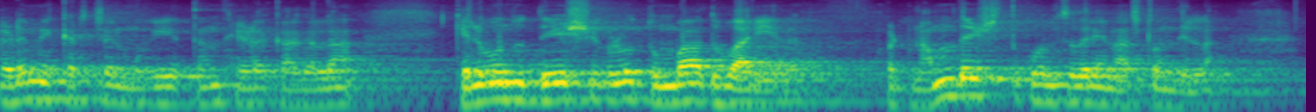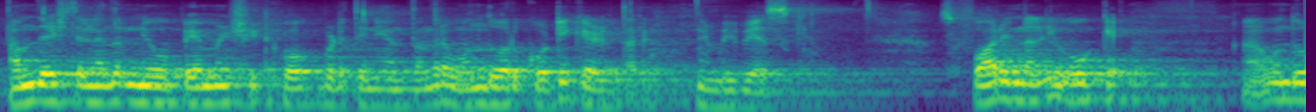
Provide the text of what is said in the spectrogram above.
ಕಡಿಮೆ ಖರ್ಚಲ್ಲಿ ಮುಗಿಯುತ್ತೆ ಅಂತ ಹೇಳೋಕ್ಕಾಗಲ್ಲ. ಕೆಲವೊಂದು ದೇಶಗಳು ತುಂಬ ದುಬಾರಿ ಇದೆ. ಬಟ್ ನಮ್ಮ ದೇಶಕ್ಕೆ ಹೋಲಿಸಿದ್ರೆ ಏನು ಅಷ್ಟೊಂದಿಲ್ಲ. ನಮ್ಮ ದೇಶದಲ್ಲಿ ಅಂದರೆ ನೀವು ಪೇಮೆಂಟ್ ಶೀಟ್ಗೆ ಹೋಗ್ಬಿಡ್ತೀನಿ ಅಂತಂದರೆ ಒಂದೂವರೆ ಕೋಟಿ ಕೇಳ್ತಾರೆ ಎಂ ಬಿ ಬಿ ಎಸ್ಗೆ ಸೊ ಫಾರಿನಲ್ಲಿ ಓಕೆ ಒಂದು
